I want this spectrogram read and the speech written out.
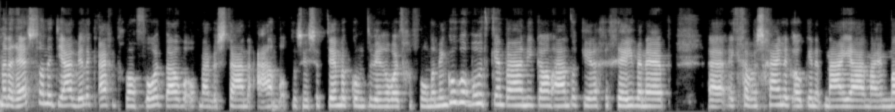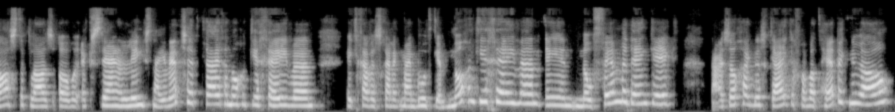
maar de rest van het jaar wil ik eigenlijk gewoon voortbouwen op mijn bestaande aanbod. Dus in september komt er weer een wordt gevonden in Google Bootcamp aan, die ik al een aantal keren gegeven heb. Uh, ik ga waarschijnlijk ook in het najaar mijn masterclass over externe links naar je website krijgen nog een keer geven. Ik ga waarschijnlijk mijn bootcamp nog een keer geven in november, denk ik. Nou, zo ga ik dus kijken van wat heb ik nu al.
